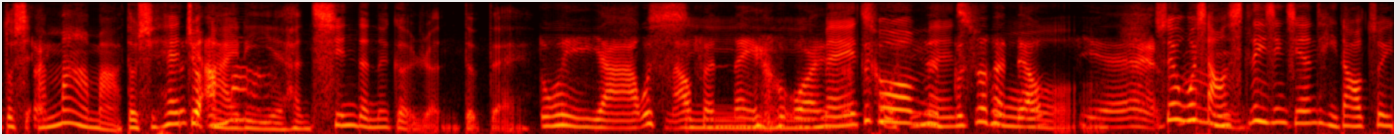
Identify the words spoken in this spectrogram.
都是阿妈嘛，都是嘿就爱你很亲的那个人，对不对？对呀，为什么要分内外？没错，没错，不是很了解。所以我想，丽静今天提到最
